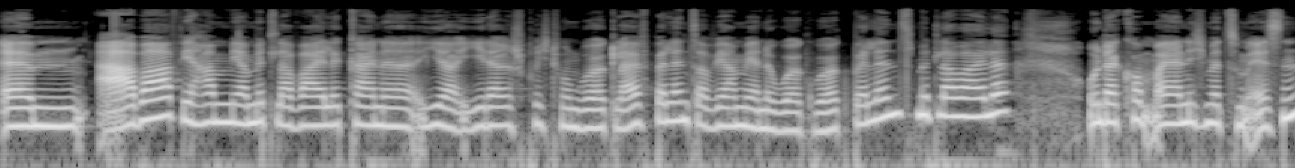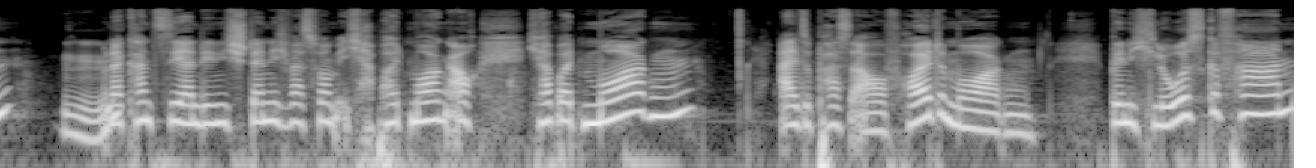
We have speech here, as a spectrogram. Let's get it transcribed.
Ähm, aber wir haben ja mittlerweile keine, hier, jeder spricht von Work-Life-Balance, aber wir haben ja eine Work-Work-Balance mittlerweile. Und da kommt man ja nicht mehr zum Essen. Und da kannst du ja nicht ständig was vom. Ich habe heute Morgen auch, ich habe heute Morgen, also pass auf, heute Morgen bin ich losgefahren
